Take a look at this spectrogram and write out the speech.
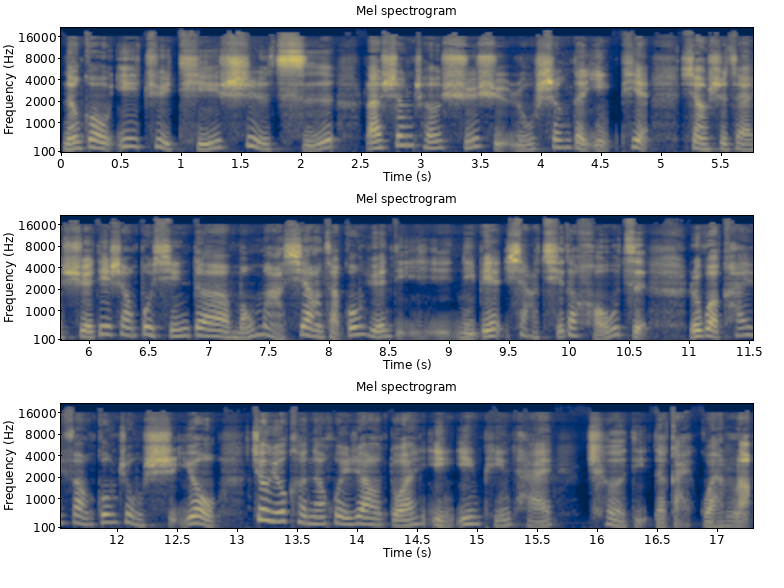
能够依据提示词来生成栩栩如生的影片，像是在雪地上步行的猛犸象，在公园里里边下棋的猴子。如果开放公众使用，就有可能会让短影音平台。彻底的改观了，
